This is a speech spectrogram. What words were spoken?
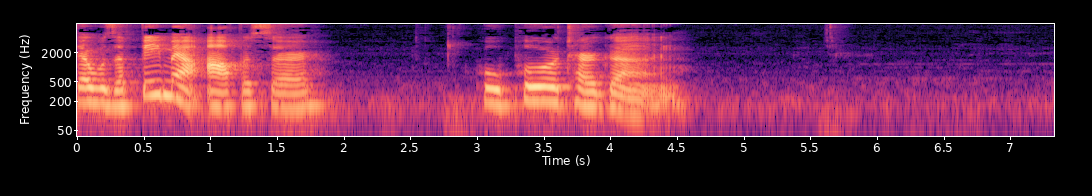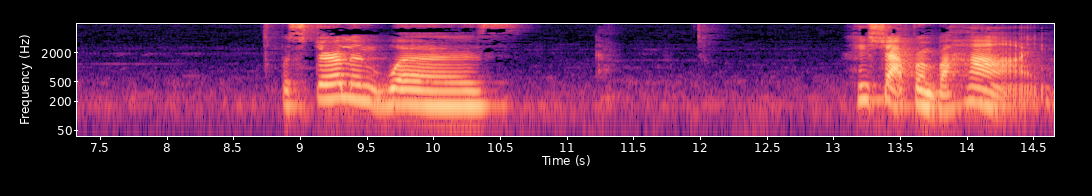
there was a female officer who pulled her gun. But Sterlin was, he shot from behind,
